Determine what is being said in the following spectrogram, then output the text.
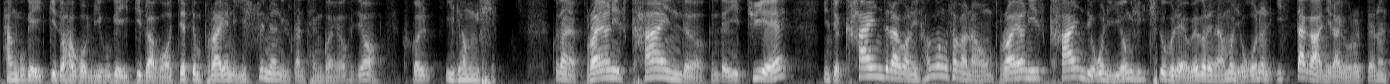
한국에 있기도 하고 미국에 있기도 하고 어쨌든 브라이언이 있으면 일단 된 거예요. 그죠? 그걸 일형식. 그 다음에 브라이언 is kind. 근데 이 뒤에 이제 kind라고 하는 형용사가 나온 브라이언 is kind 요건 이형식 취급을 해요. 왜 그러냐면 요거는 있다가 아니라 요럴 때는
